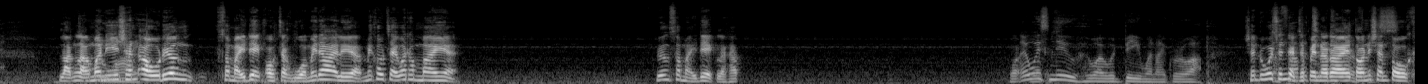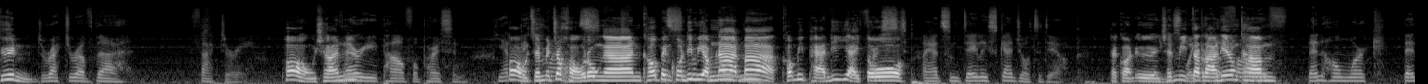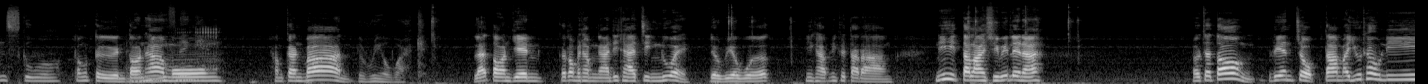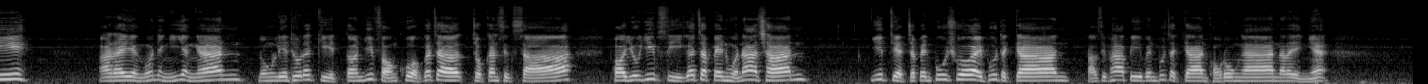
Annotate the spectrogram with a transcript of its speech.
หลังๆมานี้ฉันเอาเรื่องสมัยเด็กออกจากหัวไม่ได้เลยอะไม่เข้าใจว่าทำไมอะเรื่องสมัยเด็กเหรอครับ What- I always what- knew who I would be when I grew up. ฉันรู้ว่าฉันอยากจะเป็นอะไรตอนที่ฉันโตขึ้น Director of the factory. พ่อของฉัน Very powerful person. He had พ่อของ big ฉันเป็นเจ้าของโรง plans. งาน เขาเป็นคนที่มีอำนาจมาก เขามีแผนที่ใหญ่โต First, I had some daily schedule to do. แต่ก่อนอื่นฉัน Just มี wake ตาราง up ที่ at ต้องท five, Then homework, then school, ำ ต้องตื่นตอน And ห้า evening โมงทำการบ้าน the real work. และตอนเย็นก็ต้องไปทำงานที่แท้จริงด้วย The real work นี่ครับ นี่คือตาราง นี่ตารางชีวิตเลยนะ เราจะต้องเรียนจบตามอายุเท่านี้ อะไรอย่างง้นอย่างนี้อย่างนั้นโรงเรียนธุรกิจตอน 22 ขวบก็จะจบการศึกษา พออายุ 24 ก็จะเป็นหัวหน้าชั้น 27 จะเป็นผู้ช่วยผู้จัดการ 35 ปีเป็นผู้จัดการของโรงงานอะไรอย่างเงี้ย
